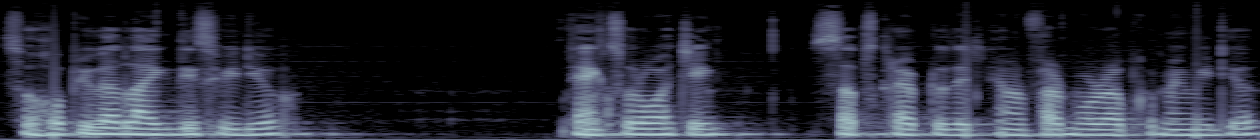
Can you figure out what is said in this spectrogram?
So hope you guys like this video. Thanks for watching. Subscribe to the channel for more upcoming videos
